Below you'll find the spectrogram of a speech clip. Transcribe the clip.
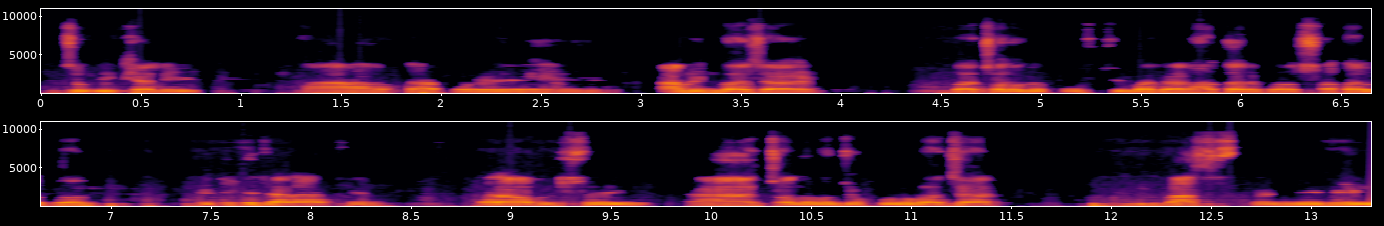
জুবিখালী তারপরে আমিন বাজার বা চন্দ্রগঞ্জ পশ্চিম বাজার হাতারগঞ্জ সাতারগঞ্জ এদিকে যারা আছেন তারা অবশ্যই চন্দ্রগঞ্জ পূর্ব বাজার বাস স্ট্যান্ড নেমেই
